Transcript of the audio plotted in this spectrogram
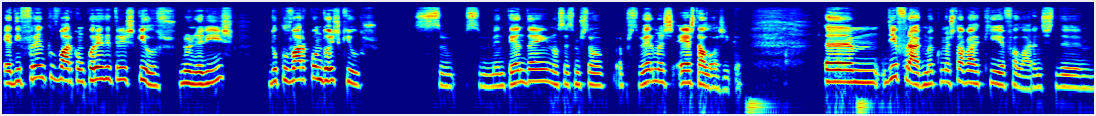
é diferente levar com 43 quilos no nariz do que levar com 2 quilos. Se, se me entendem, não sei se me estão a perceber, mas é esta a lógica. Um, diafragma, como eu estava aqui a falar antes de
